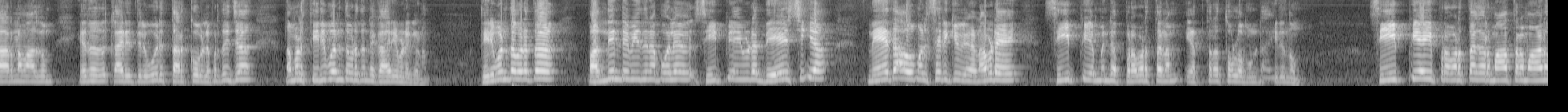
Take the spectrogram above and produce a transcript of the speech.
കാരണമാകും എന്ന കാര്യത്തിൽ ഒരു തർക്കവുമില്ല. പ്രത്യേകിച്ച് നമ്മൾ തിരുവനന്തപുരത്തിന്റെ കാര്യമെടുക്കണം തിരുവനന്തപുരത്ത് പന്നിന്റെ വീതിനെ പോലെ സി പി ഐയുടെ ദേശീയ നേതാവ് മത്സരിക്കുകയാണ്. അവിടെ സി പി എമ്മിന്റെ പ്രവർത്തനം എത്രത്തോളം ഉണ്ടായിരുന്നു? സി പി ഐ പ്രവർത്തകർ മാത്രമാണ്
